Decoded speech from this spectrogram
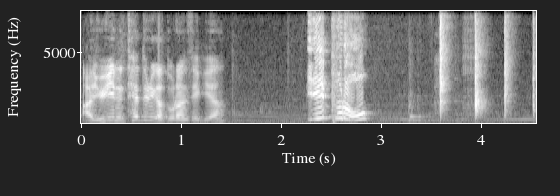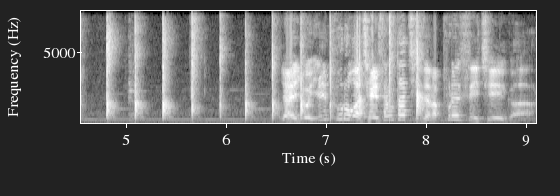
아 유이는 테두리가 노란색이야? 1%? 야 이거 1%가 제일 상타치잖아 프레스의 지혜가.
